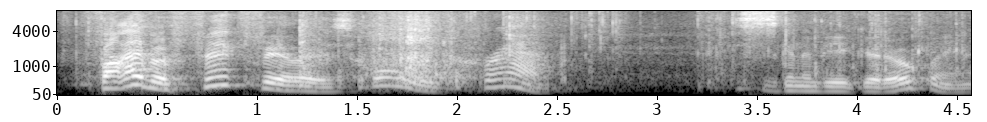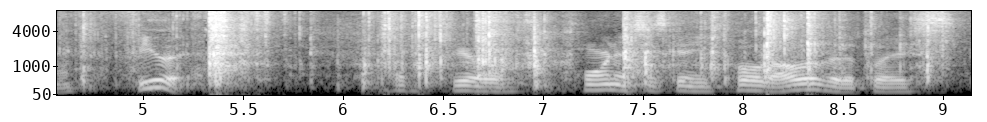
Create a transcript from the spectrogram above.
Five Effect Veilers. Holy crap. This is going to be a good opening. I can feel it. I can feel Hornets just getting pulled all over the place.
